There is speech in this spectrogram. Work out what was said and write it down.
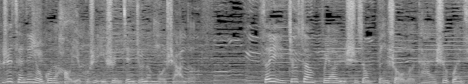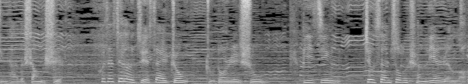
可是曾经有过的好，也不是一瞬间就能抹杀的。所以，就算扶摇与师兄分手了，他还是关心他的伤势，会在最后的决赛中主动认输。毕竟。就算做不成恋人了，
